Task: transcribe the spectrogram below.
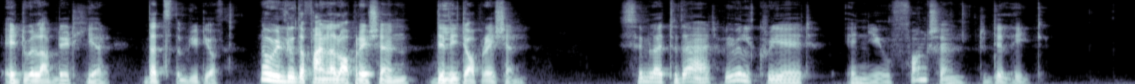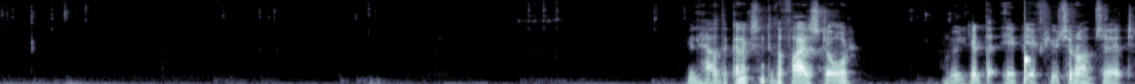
it will update here. That's the beauty of it. Now we'll do the final operation, delete operation. Similar to that, we will create a new function to delete. We'll have the connection to the Firestore. We'll get the API future object.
